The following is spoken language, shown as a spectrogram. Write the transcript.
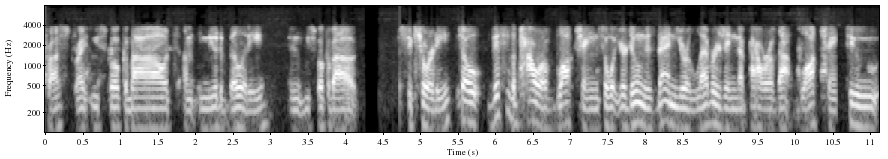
trust, right? We spoke about um, immutability and we spoke about security. So this is the power of blockchain. So what you're doing is then you're leveraging the power of that blockchain to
